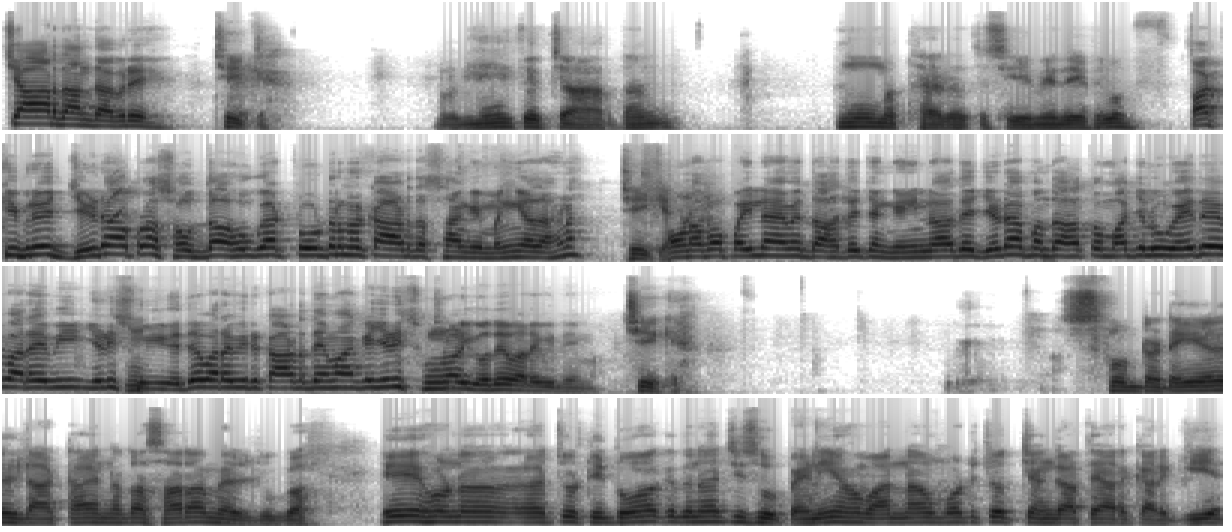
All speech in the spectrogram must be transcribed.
ਚਾਰ ਦੰਦ ਆ ਵੀਰੇ। ਠੀਕ ਹੈ। ਮੂੰਹ ਤੇ ਚਾਰ ਦੰਦ ਮੂੰਹ ਮੱਥਾ ਦਾ ਤੁਸੀਂ ਐਵੇਂ ਦੇਖ ਲਓ। ਬਾਕੀ ਵੀਰੇ ਜਿਹੜਾ ਆਪਣਾ ਸੌਦਾ ਹੋਊਗਾ ਟੋਟਲ ਰਿਕਾਰਡ ਦੱਸਾਂਗੇ ਮਈਆਂ ਦਾ ਹਨਾ? ਠੀਕ ਹੈ। ਹੁਣ ਆਪਾਂ ਪਹਿਲਾਂ ਐਵੇਂ ਦੱਸਦੇ ਚੰਗੇ ਨਹੀਂ ਲੱਗਦੇ ਜਿਹੜਾ ਬੰਦਾ ਹੱਥੋਂ ਮੱਝ ਲੂ ਇਹਦੇ ਬਾਰੇ ਵੀ ਜਿਹੜੀ ਸੂਈ ਇਹਦੇ ਬਾਰੇ ਵੀ ਰਿਕਾਰਡ ਦੇਵਾਂਗੇ ਜਿਹੜੀ ਸੂਣ ਵਾਲੀ ਉਹਦੇ ਬਾਰੇ ਵੀ ਦੇਵਾਂਗੇ। ਠੀਕ ਹੈ। ਸੋ ਡਿਟੇਲ ਡਾਟਾ ਇਹਨਾਂ ਦਾ ਸਾਰਾ ਮਿਲ ਜੂਗਾ। ਇਹ ਹੁਣ ਝੋਟੀ ਦੋਹਾਂ ਕੁ ਦਿਨਾਂ ਚ ਹੀ ਸੂ ਪੈਣੀ ਹੈ ਹਵਾਨਾ ਮੁੱਢ ਚੋਂ ਚੰਗਾ ਤਿਆਰ ਕਰ ਗਈ ਹੈ।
